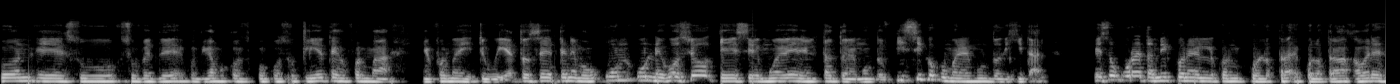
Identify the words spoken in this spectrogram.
con, eh, su, digamos, con, sus clientes en forma, en forma distribuida. Entonces tenemos un, un negocio que se mueve en el, tanto en el mundo físico como en el mundo digital. Eso ocurre también con, el, con, con los, con los trabajadores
